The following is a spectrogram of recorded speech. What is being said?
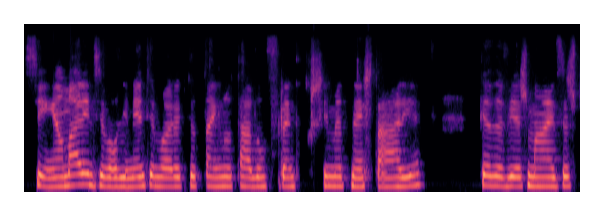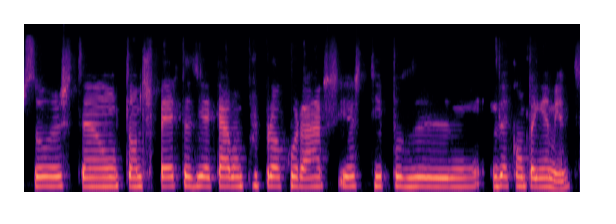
Sim, é uma área em desenvolvimento, embora que eu tenha notado um franco crescimento nesta área cada vez mais as pessoas estão, estão despertas e acabam por procurar este tipo de, de acompanhamento.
